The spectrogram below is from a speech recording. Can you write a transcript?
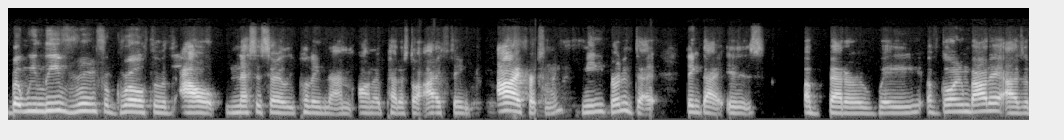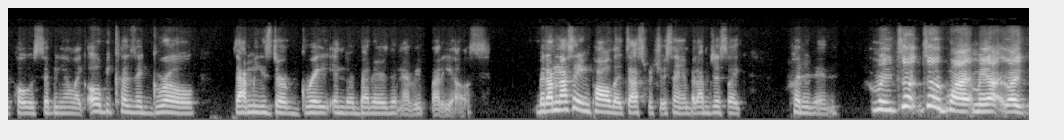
But we leave room for growth without necessarily putting them on a pedestal. I think I personally, me, Bernadette, think that is a better way of going about it as opposed to being like, oh, because they grow, that means they're great and they're better than everybody else. But I'm not saying Paul like that's what you're saying, but I'm just like put it in. I mean, to, to the point. I mean, I, like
